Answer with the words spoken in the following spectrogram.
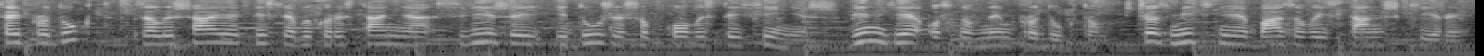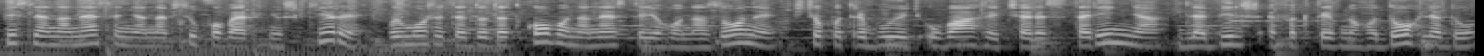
Цей продукт залишає після використання свіжий і дуже шовковистий фініш. Він є основним продуктом, що зміцнює базовий стан шкіри. Після нанесення на всю поверхню шкіри ви можете додатково нанести його на зони, що потребують уваги через старіння для більш ефективного догляду.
